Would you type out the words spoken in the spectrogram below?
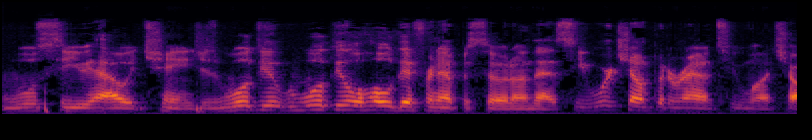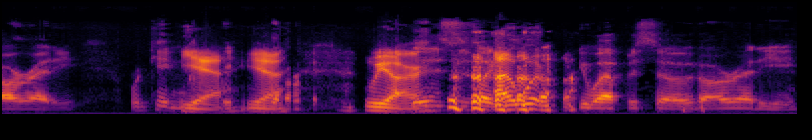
we'll see how it changes. We'll do we'll do a whole different episode on that. See, we're jumping around too much already. We're getting Yeah, yeah. already. we are. This is like a new episode already.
